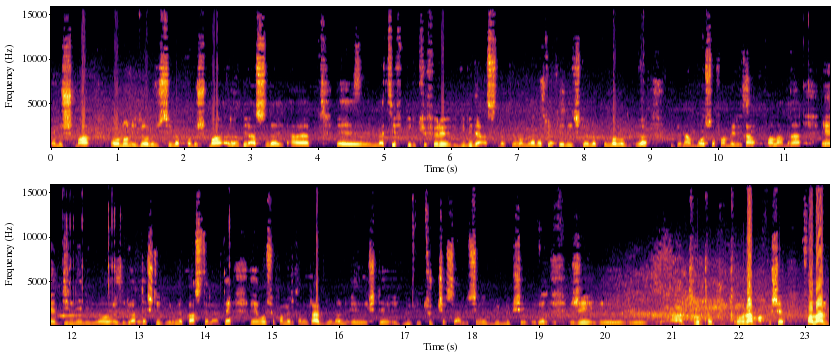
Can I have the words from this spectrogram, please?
konuşma, onun ideolojisiyle konuşmanın bir aslında ha, e, latif bir küfürü gibi de aslında kullanılır ama Türkiye'de hiç de öyle kullanılmıyor. Bir dönem Voice of America falan da e, dinleniyor, ediliyor. Hatta işte diyorum ya gazetelerde e, Voice of America'nın, radyonun e, işte e, Türkçe servisinin günlük şeyleri, e, e, pro, program akışı falan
